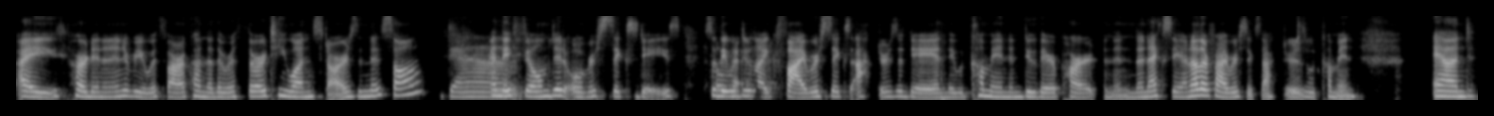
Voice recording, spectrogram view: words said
I heard in an interview with Farah Khan that there were 31 stars in this song Damn. and they filmed it over six days. So they would do like five or six actors a day and they would come in and do their part. And then the next day, another five or six actors would come in. And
